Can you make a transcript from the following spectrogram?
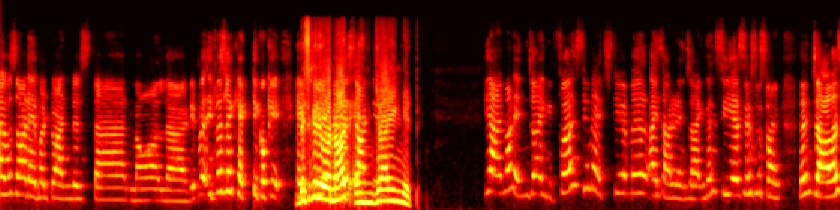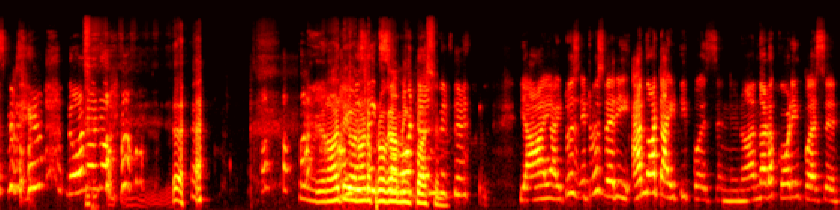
i was not able to understand all that it was it was like hectic okay basically you are not enjoying it yeah i'm not enjoying it. First in html i started enjoying. Then css was fine. Then javascript. No no no you're not you're not a like, so programming done person. yeah yeah it was it was very i'm not it person you know. I'm not a coding person.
